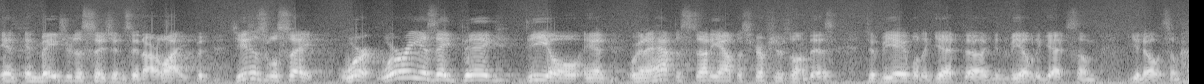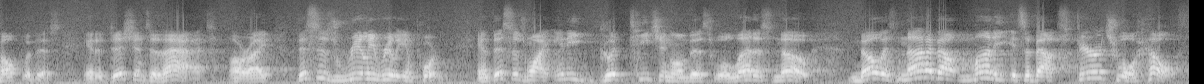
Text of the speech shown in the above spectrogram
in, in major decisions in our life. But Jesus will say, worry is a big deal, and we're going to have to study out the scriptures on this to be able to get uh, to be able to get some you know some help with this. In addition to that, all right, this is really really important, and this is why any good teaching on this will let us know no, it's not about money, it's about spiritual health.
